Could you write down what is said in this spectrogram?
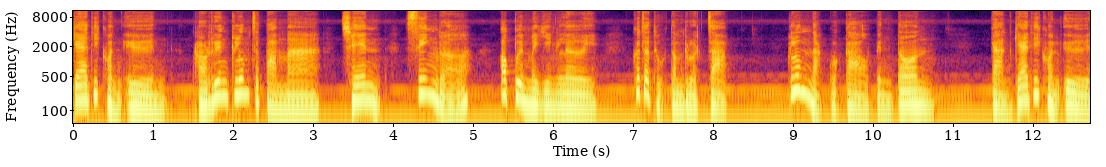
แก้ที่คนอื่น เพราะเรื่องกลุ้มจะตามมา เช่น ซิ่งเหรอ เอาปืนมายิงเลย ก็จะถูกตำรวจจับ กลุ่มหนักกว่าเก่าเป็นต้น การแก้ที่คนอื่น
